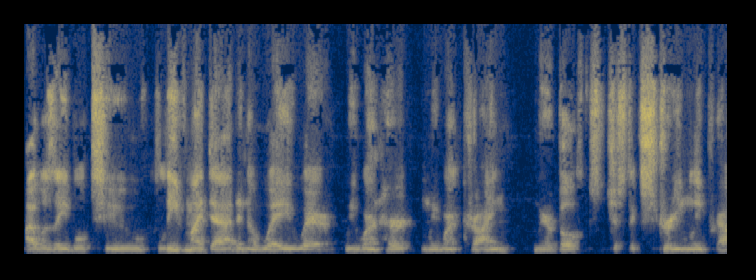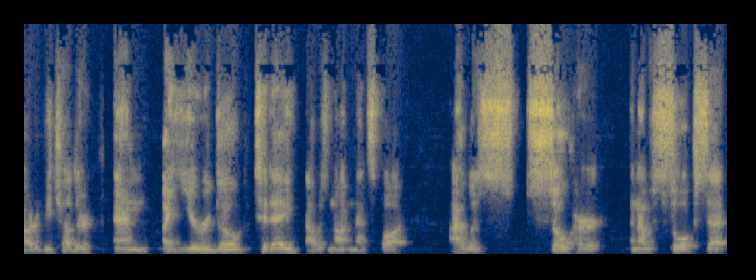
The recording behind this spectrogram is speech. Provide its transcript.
I was able to leave my dad in a way where we weren't hurt and we weren't crying. We were both just extremely proud of each other. And a year ago today, I was not in that spot. I was so hurt and I was so upset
